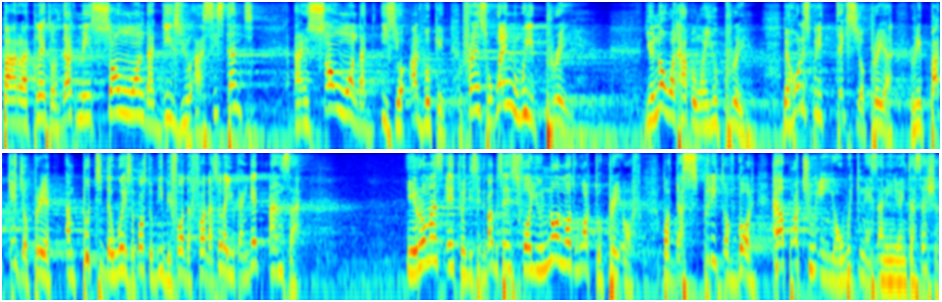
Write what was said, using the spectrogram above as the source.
Parakletos. That means someone that gives you assistance and someone that is your advocate. Friends, when we pray, you know what happens when you pray? The Holy Spirit takes your prayer, repackage your prayer, and puts it the way it's supposed to be before the Father so that you can get answer. In Romans 8 26, the Bible says, For you know not what to pray of, but the Spirit of God help you in your weakness and in your intercession.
